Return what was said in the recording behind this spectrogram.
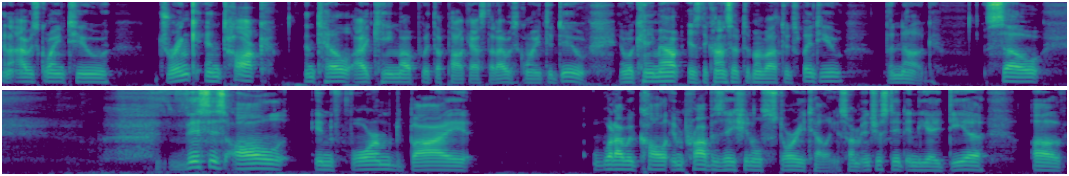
and I was going to drink and talk until I came up with the podcast that I was going to do. And what came out is the concept I'm about to explain to you, the nug. So this is all informed by what I would call improvisational storytelling. So I'm interested in the idea of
